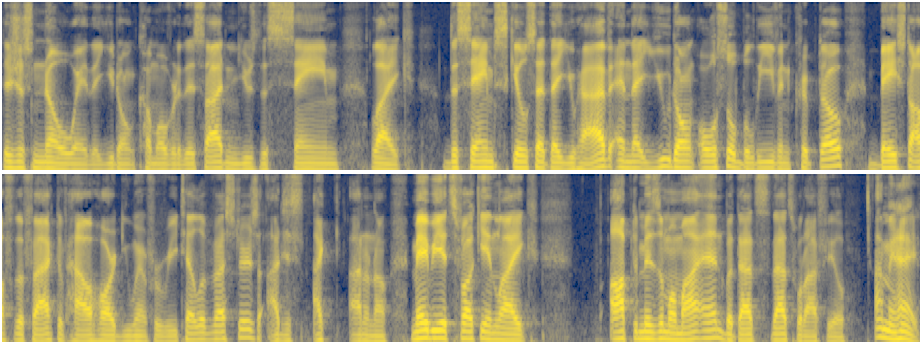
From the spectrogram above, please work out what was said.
there's just no way that you don't come over to this side and use the same like the same skill set that you have and that you don't also believe in crypto based off of the fact of how hard you went for retail investors i just i i don't know maybe it's fucking like optimism on my end but that's that's what i feel I mean, hey,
